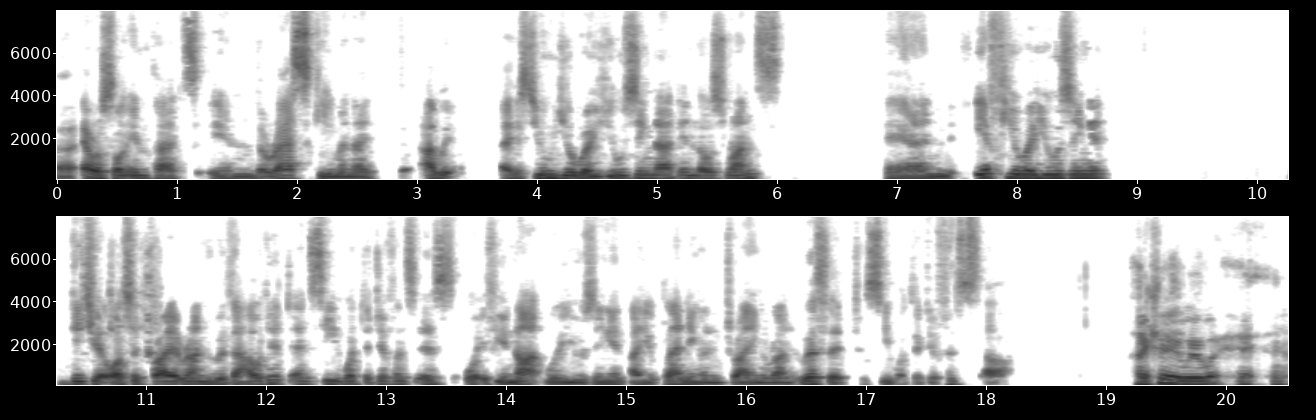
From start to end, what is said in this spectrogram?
uh, aerosol impacts in the RAS scheme, and I I I assume you were using that in those runs. And if you were using it, did you also try a run without it and see what the difference is? Or if you're not were using it, are you planning on trying a run with it to see what the differences are? Actually, we uh,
